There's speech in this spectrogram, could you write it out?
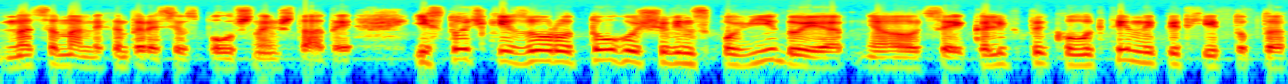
національних інтересів Сполучених Штатів, і з точки зору того, що він сповідує цей колективний підхід, тобто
